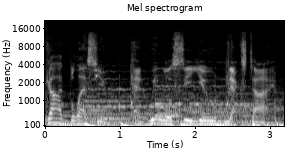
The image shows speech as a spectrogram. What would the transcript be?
God bless you, and we will see you next time.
